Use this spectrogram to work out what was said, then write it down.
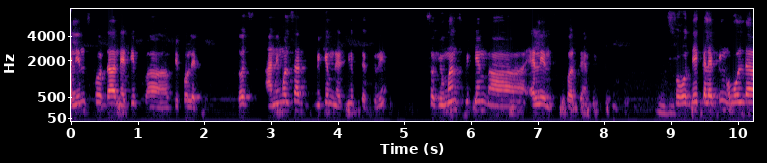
aliens for the native uh, people actually those animals are became natives actually. So humans became uh, aliens for them. So they collecting all the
